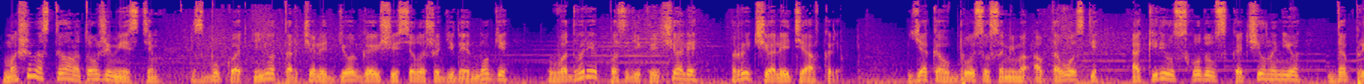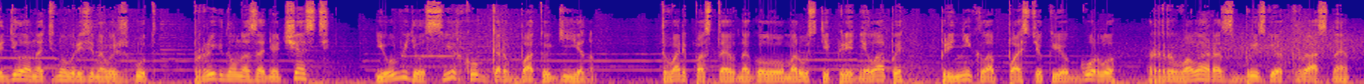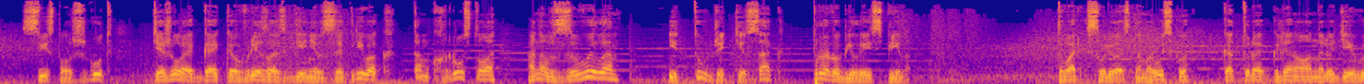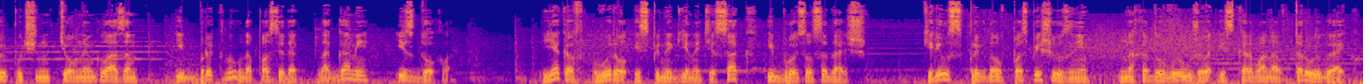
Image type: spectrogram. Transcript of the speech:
Машина стояла на том же месте. Сбоку от нее торчали дергающиеся лошадиные ноги, во дворе посади кричали, рычали и тявкали. Яков бросился мимо автовозки, а Кирилл сходу вскочил на нее, до предела натянув резиновый жгут – прыгнул на заднюю часть и увидел сверху горбатую гиену. Тварь, поставив на голову Маруськи передние лапы, приникла пастью к ее горлу, рвала, разбрызгивая красное. Свистнул жгут, тяжелая гайка врезалась гене в загривок, там хрустнула, она взвыла, и тут же тесак прорубил ей спину. Тварь свалилась на Маруську, которая глянула на людей выпученным темным глазом и, брыкнув напоследок ногами, и сдохла. Яков вырвал из спины Гены тесак и бросился дальше. Кирилл, спрыгнув, поспешил за ним, на ходу выуживая из кармана вторую гайку.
